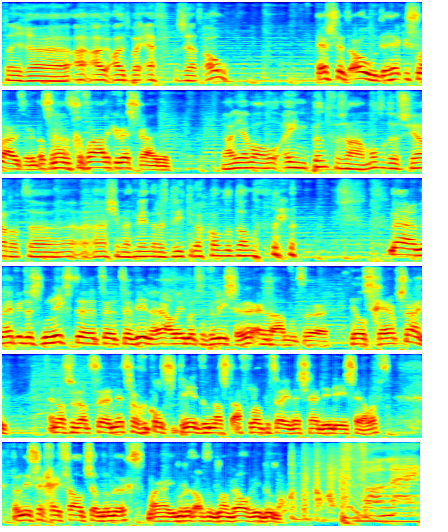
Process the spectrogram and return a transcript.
Tegen, uit bij FZO. FZO, de hekkensluiter. Dat zijn Ja. altijd gevaarlijke wedstrijden. Ja, die hebben al één punt verzameld. Dus ja, dat, als je met minder dan drie terugkomt, dan... Nou, dan heb je dus niks te, te, te winnen, alleen maar te verliezen. En Ja. daar moeten we heel scherp zijn. En als we dat eh, net zo geconcentreerd doen als de afgelopen twee wedstrijden in de eerste helft, dan is er geen vuiltje aan de lucht. Maar je moet het altijd maar wel weer doen. Vallei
